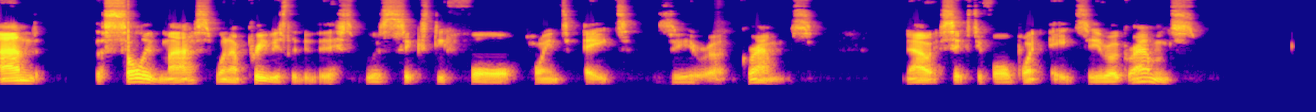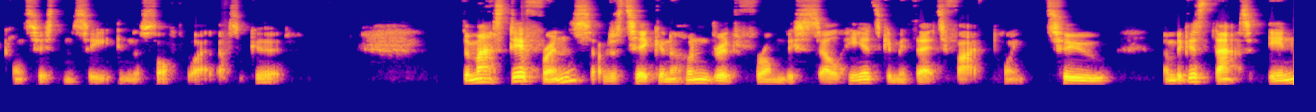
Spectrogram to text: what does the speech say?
And the solid mass, when I previously did this, was 64.80 grams. Now it's 64.80 grams. Consistency in the software, that's good. The mass difference, I've just taken 100 from this cell here to give me 35.2, and because that's in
